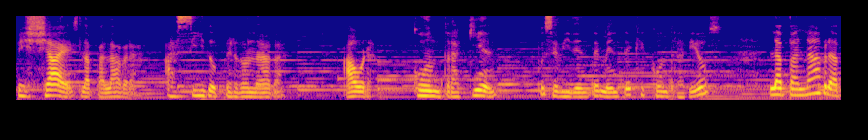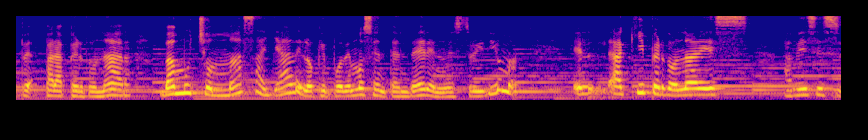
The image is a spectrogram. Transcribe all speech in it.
pesha es la palabra, ha sido perdonada. Ahora, ¿contra quién? Pues evidentemente que contra Dios. La palabra para perdonar va mucho más allá de lo que podemos entender en nuestro idioma. aquí perdonar es, a veces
